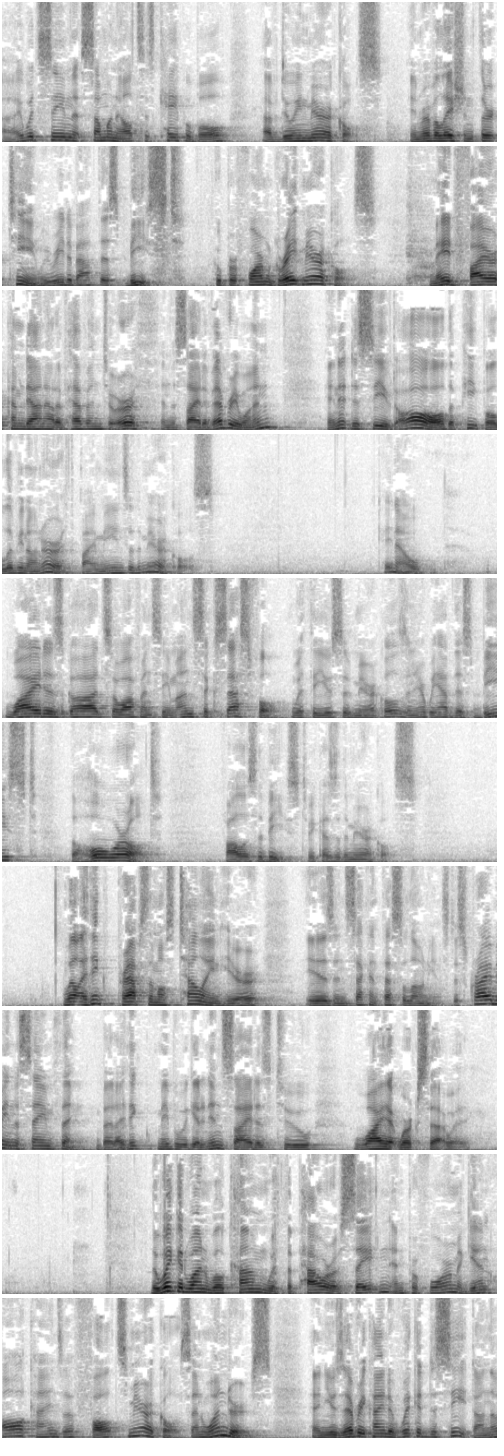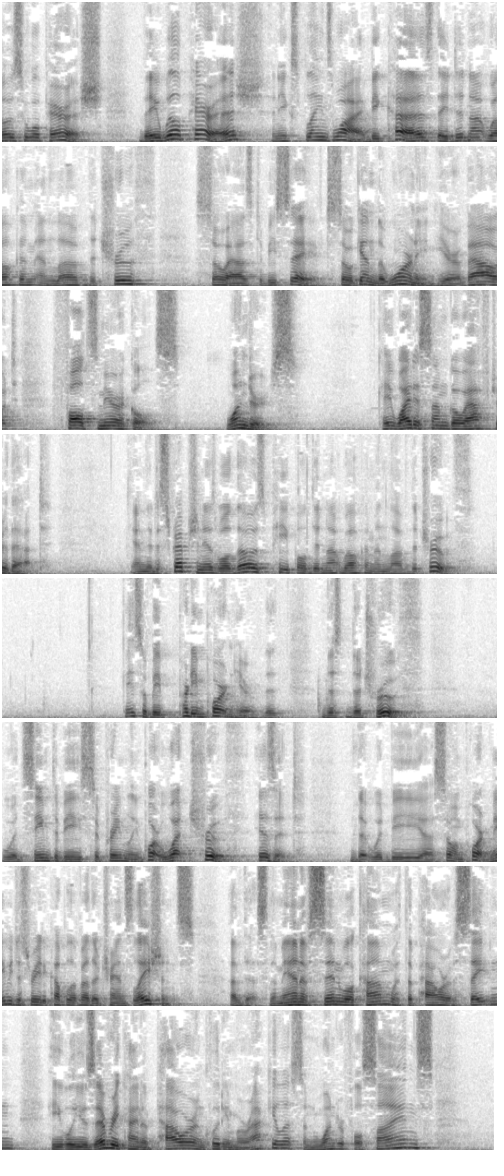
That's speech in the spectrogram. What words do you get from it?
Uh, it would seem that someone else is capable of doing miracles. In Revelation 13, we read about this beast who performed great miracles, made fire come down out of heaven to earth in the sight of everyone, and it deceived all the people living on earth by means of the miracles. Okay, now, why does God so often seem unsuccessful with the use of miracles? And here we have this beast, the whole world follows the beast because of the miracles. Well, I think perhaps the most telling here is in Second Thessalonians, describing the same thing, but I think maybe we get an insight as to why it works that way. The wicked one will come with the power of Satan and perform again all kinds of false miracles and wonders and use every kind of wicked deceit on those who will perish. They will perish, and he explains why. Because they did not welcome and love the truth so as to be saved. So, again, the warning here about false miracles, wonders. Okay, why do some go after that? And the description is well, those people did not welcome and love the truth. Okay, so it'll be pretty important here. The, this, the truth would seem to be supremely important. What truth is it? that would be uh, so important. Maybe just read a couple of other translations of this. The man of sin will come with the power of Satan. He will use every kind of power, including miraculous and wonderful signs,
